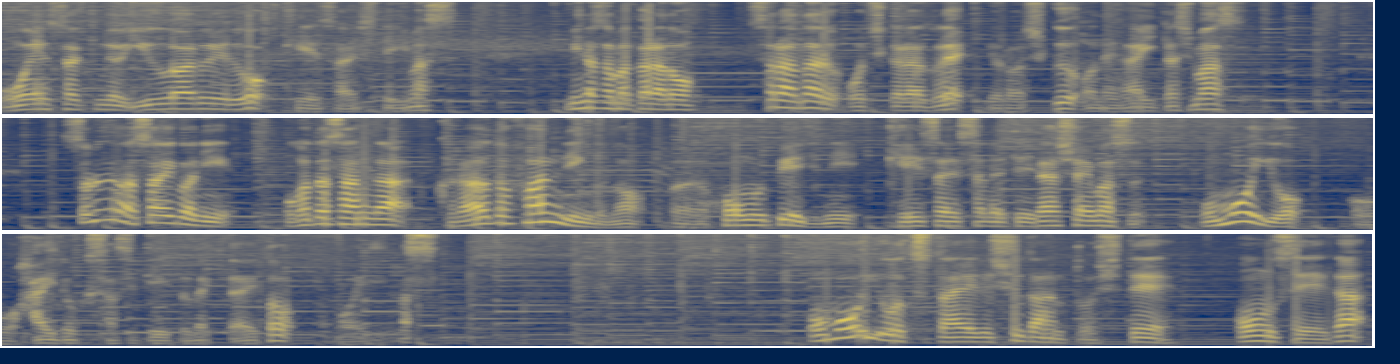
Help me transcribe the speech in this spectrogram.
応援先の URL を掲載しています。皆様からのさらなるお力添えよろしくお願いいたします。それでは最後に岡田さんがクラウドファンディングのホームページに掲載されていらっしゃいます思いを拝読させていただきたいと思います。思いを伝える手段として音声が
